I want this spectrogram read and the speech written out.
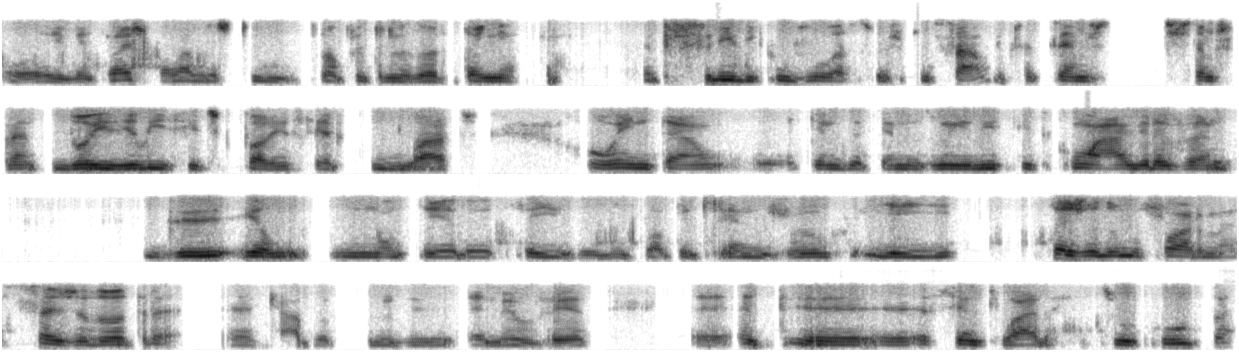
ou eventuais palavras que o próprio treinador tenha preferido e que levou à sua expulsão. E, portanto, temos estamos perante dois ilícitos que podem ser acumulados, ou então eh, temos apenas um ilícito com a agravante de ele não ter saído do próprio terreno de jogo e aí, seja de uma forma, seja de outra, acaba por, a meu ver, eh, eh, acentuar a sua culpa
